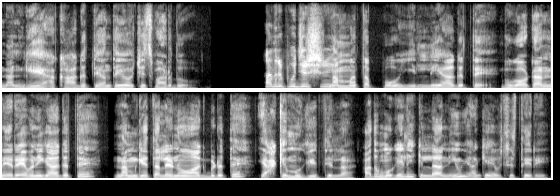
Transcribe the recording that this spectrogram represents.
ನನ್ಗೆ ಯಾಕಾಗುತ್ತೆ ಅಂತ ಯೋಚಿಸಬಾರ್ದು. ಆದ್ರೆ ಪೂಜ್ಯಶ್ರೀ ನಮ್ಮ ತಪ್ಪು ಇಲ್ಲಿ ಆಗುತ್ತೆ. ಭುಗೋಟ ನೆರೆಯವನಿಗಾಗತ್ತೆ ನಮ್ಗೆ ತಲೆನೋವು ಆಗ್ಬಿಡುತ್ತೆ ಯಾಕೆ ಮುಗಿಯುತ್ತಿಲ್ಲ? ಅದು ಮುಗಿಲಿಕ್ಕಿಲ್ಲ ನೀವು ಯಾಕೆ ಯೋಚಿಸ್ತೀರಿ?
